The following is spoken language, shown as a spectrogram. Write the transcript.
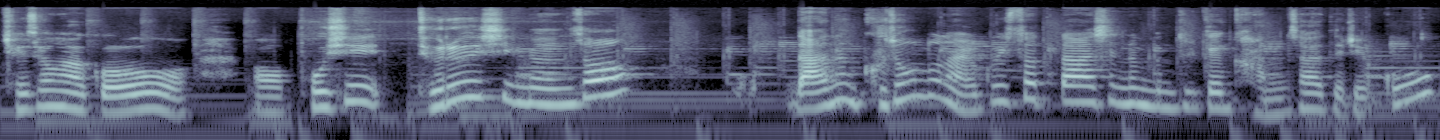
죄송하고, 어, 보시, 들으시면서 나는 그 정도는 알고 있었다 하시는 분들께 감사드리고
